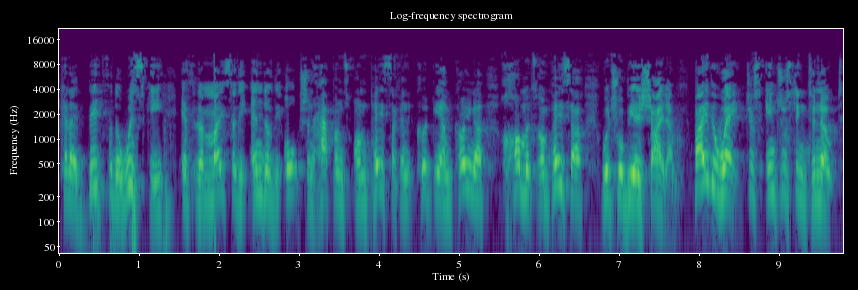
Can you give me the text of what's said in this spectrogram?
Can I bid for the whiskey if the at the end of the auction happens on Pesach and it could be Amkoina, chometz on Pesach, which will be a shayla. By the way, just interesting to note,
